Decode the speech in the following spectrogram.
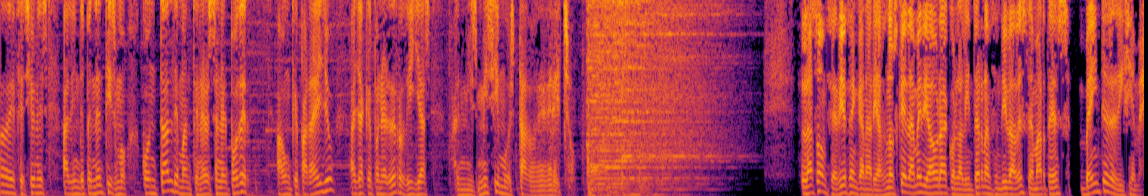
de cesiones al independentismo con tal de mantenerse en el poder, aunque para ello haya que poner de rodillas al mismísimo Estado de Derecho. Las 11, 10 en Canarias. Nos queda media hora con la linterna encendida de este martes 20 de diciembre.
